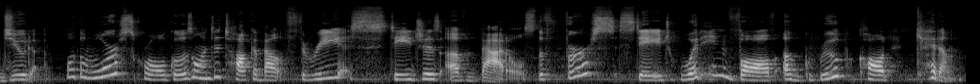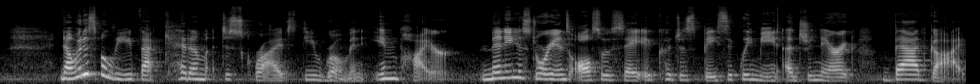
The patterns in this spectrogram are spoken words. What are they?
Judah. Well, the War Scroll goes on to talk about three stages of battles. The first stage would involve a group called Kittim. Now, it is believed that Kittim describes the Roman Empire. Many historians also say it could just basically mean a generic bad guy.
